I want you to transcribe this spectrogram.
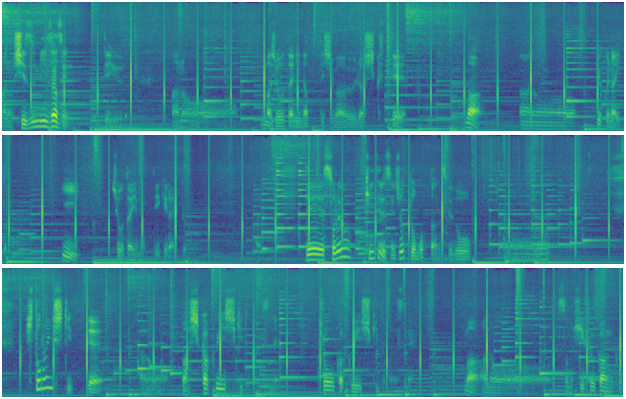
あの沈み座禅っていうあの、まあ、状態になってしまうらしくてまああの良くないといい状態に持っていけないと。はいでそれを聞いてですねちょっと思ったんですけど、あの人の意識って、まあ、視覚意識とかですね。聴覚意識とかですね。まああのその皮膚感覚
